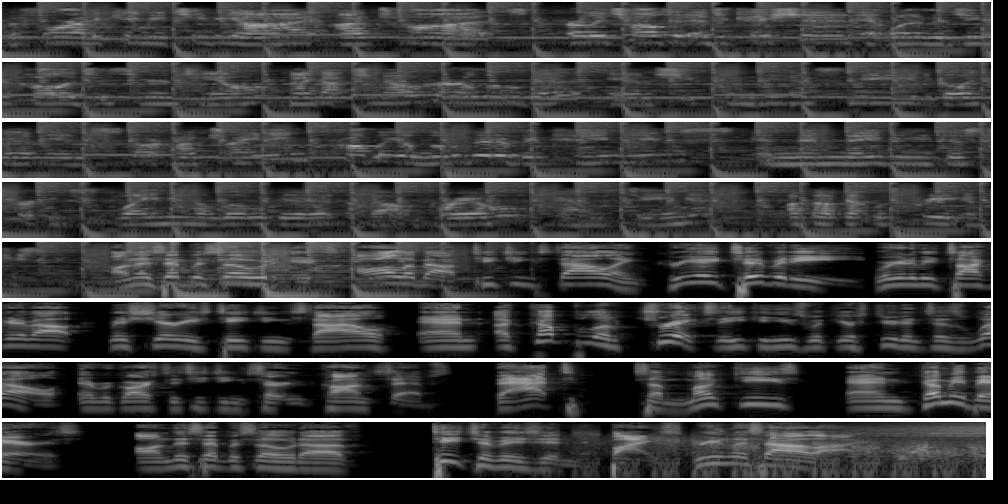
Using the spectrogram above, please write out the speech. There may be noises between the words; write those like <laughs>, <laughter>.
Before I became a TVI, I taught early childhood education at one of the junior colleges here in town. I got to know her a little bit, and she convinced me to go ahead and start my training. Probably a little bit of a cane use, and then maybe just her explaining a little bit about Braille and seeing it. I thought that was pretty interesting. On this episode, it's all about teaching style and creativity. We're going to be talking about Miss Sherry's teaching style and a couple of tricks that you can use with your students as well in regards to teaching certain concepts. That, some monkeys, and gummy bears on this episode of Teach a Vision by Screenless Ally.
